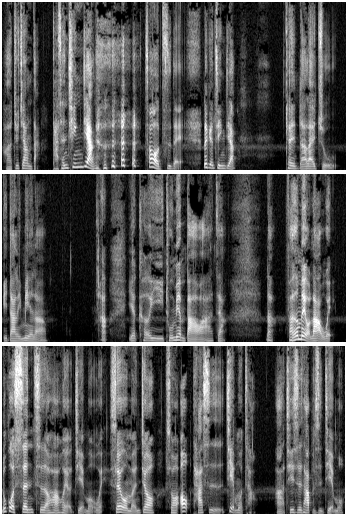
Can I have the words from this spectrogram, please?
好，就这样打，打成青酱，超好吃的，那个青酱可以拿来煮意大利面啊，好，也可以涂面包啊，这样，反而没有辣味。如果生吃的话，会有芥末味，所以我们就说哦，它是芥末草啊，其实它不是芥末，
